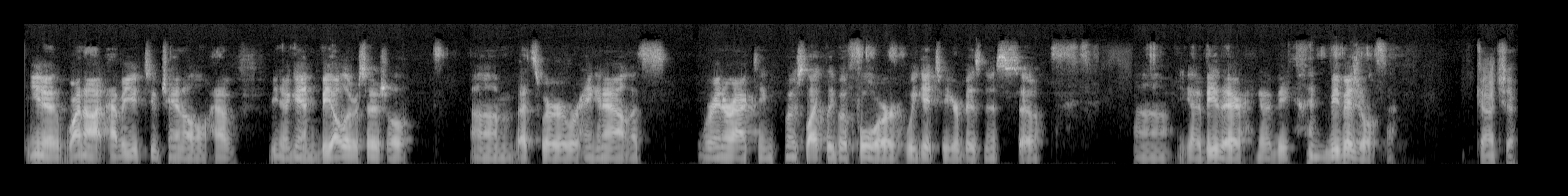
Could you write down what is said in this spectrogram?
you know why not have a YouTube channel, have you know again be all over social. Um, that's where we're hanging out. That's we're interacting most likely before we get to your business. So uh, you got to be there. You got to be be visual. So. Gotcha.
